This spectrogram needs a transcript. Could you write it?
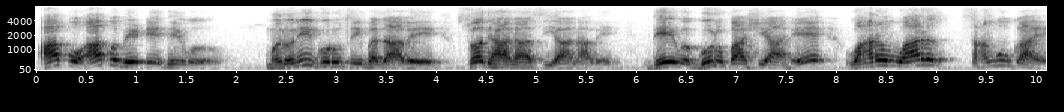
आपो आप भेटे देव. म्हणून गुरुची भजावे स्वध्यानासी आणावे. देव गुरुपाशी आहे वारंवार सांगू काय?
